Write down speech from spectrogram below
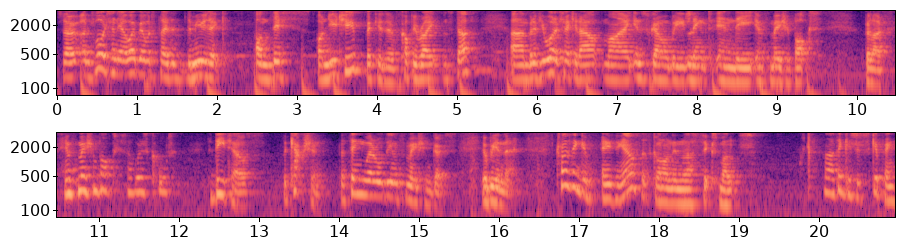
So unfortunately I won't be able to play the, the music on this, on YouTube because of copyright and stuff. Um, but if you wanna check it out, my Instagram will be linked in the information box below. Information box, is that what it's called? The details the caption, the thing where all the information goes. It'll be in there. I'm to think of anything else that's gone on in the last six months. I think it's just skipping.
